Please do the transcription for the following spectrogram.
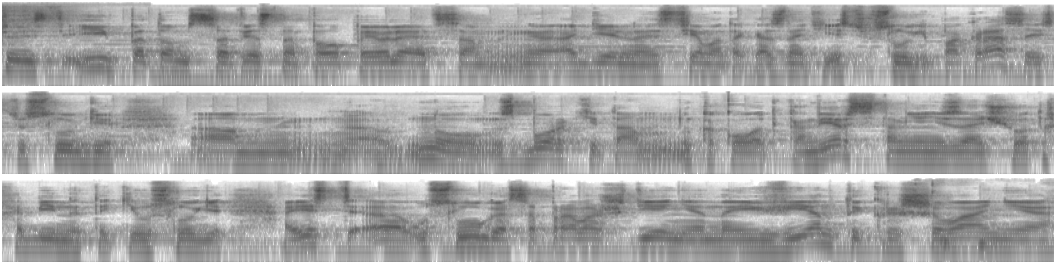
То есть, и потом, соответственно, появляется отдельная тема такая, знаете, есть услуги покраса, есть услуги, ну, сборки там, ну, какого-то конверсии, там, я не знаю, чего-то, хоббины такие услуги. А есть э, услуга сопровождения на ивенты, крышевания,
